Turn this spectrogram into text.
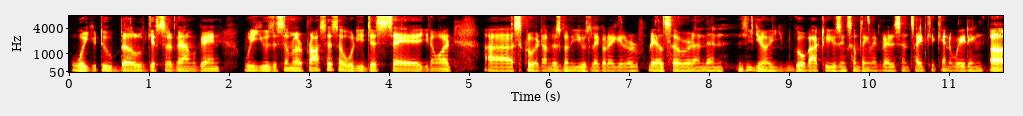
were you to build Gifstagram again, would you use a similar process or would you just say, you know what, uh, screw it, I'm just going to use like a regular Rails server and then, you know, you go back to using something like Redis and Sidekiq and waiting? Uh,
